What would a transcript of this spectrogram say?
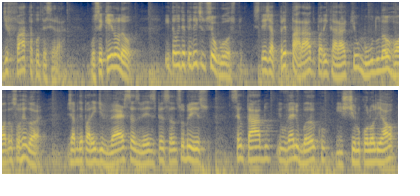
de fato acontecerá. Você queira ou não. Então, independente do seu gosto, esteja preparado para encarar que o mundo não roda ao seu redor. Já me deparei diversas vezes pensando sobre isso sentado em um velho banco em estilo colonial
